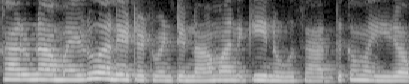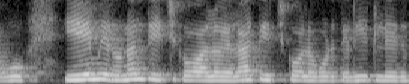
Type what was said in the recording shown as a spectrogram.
కరుణామయుడు అనేటటువంటి నామానికి నువ్వు సార్థకం అయ్యావు ఏమి రుణం తీర్చుకోవాలో ఎలా తీర్చుకోవాలో కూడా తెలియట్లేదు.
